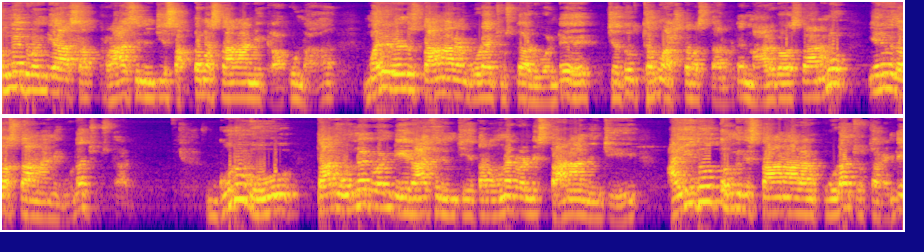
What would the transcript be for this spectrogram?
ఉన్నటువంటి ఆ సప్ రాశి నుంచి సప్తమ స్థానాన్ని కాకుండా మరి రెండు స్థానాలను కూడా చూస్తాడు. అంటే చతుర్థము అష్టమ స్థానం అంటే నాలుగవ స్థానము ఎనిమిదవ స్థానాన్ని కూడా చూస్తాడు. గురువు తాను ఉన్నటువంటి రాశి నుంచి తను ఉన్నటువంటి స్థానాన్ని నుంచి ఐదు తొమ్మిది స్థానాలను కూడా చూస్తాడు అంటే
